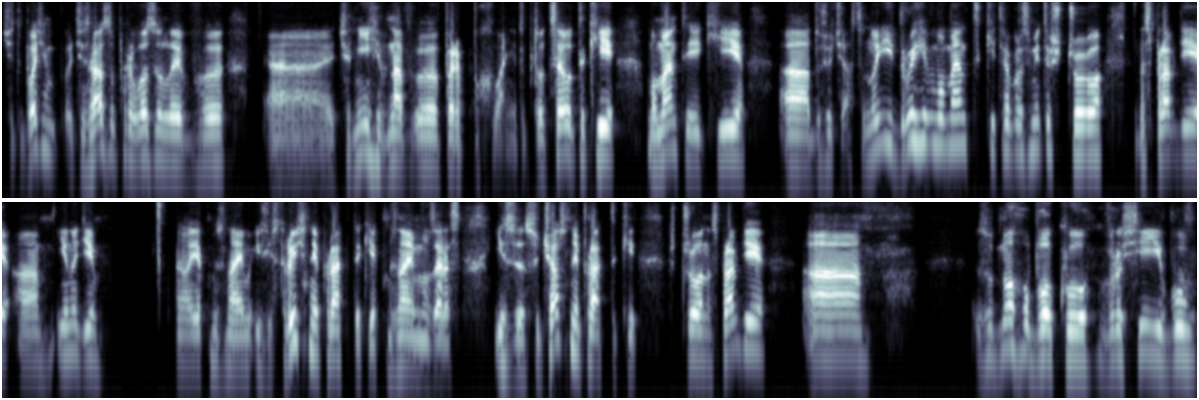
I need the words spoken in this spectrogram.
чи потім чи зразу перевозили в Чернігів на е, перепоховання. Тобто, це от такі моменти, які е, дуже часто. Ну і другий момент, який треба розуміти, що насправді іноді. Як ми знаємо із історичної практики, як ми знаємо зараз із сучасної практики, що насправді а, з одного боку в Росії був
